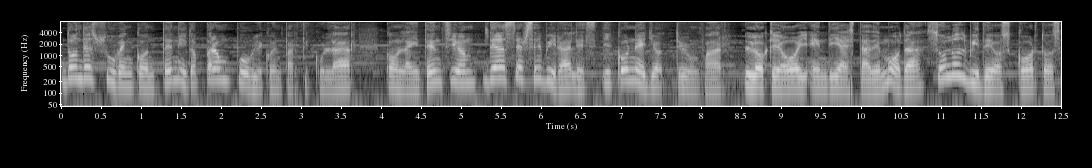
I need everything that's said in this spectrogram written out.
donde suben contenido para un público en particular, con la intención de hacerse virales y con ello triunfar. Lo que hoy en día está de moda son los videos cortos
